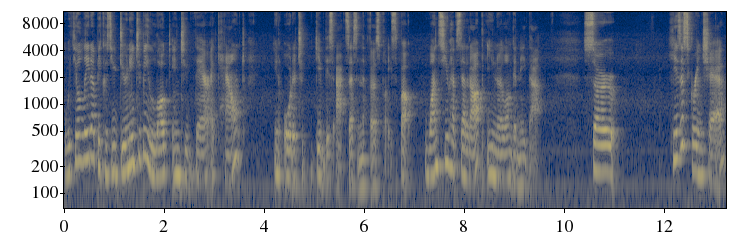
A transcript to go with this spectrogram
with your leader because you do need to be logged into their account in order to give this access in the first place. But once you have set it up, you no longer need that. So here's a screen share.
